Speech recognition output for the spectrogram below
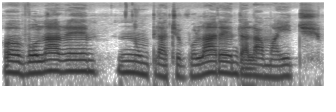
Uh, volare, nu-mi place volare, dar l-am aici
